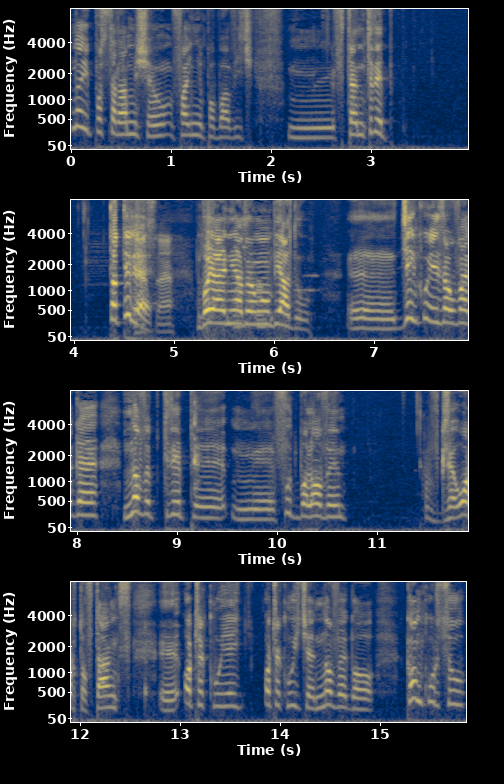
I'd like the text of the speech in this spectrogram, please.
no i postaramy się fajnie pobawić mm, w ten tryb. To tyle, Jasne. bo ja nie jadłem obiadu. E, Dziękuję za uwagę. Nowy tryb mm, futbolowy w grze World of Tanks. Oczekuję, oczekujcie nowego konkursu.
